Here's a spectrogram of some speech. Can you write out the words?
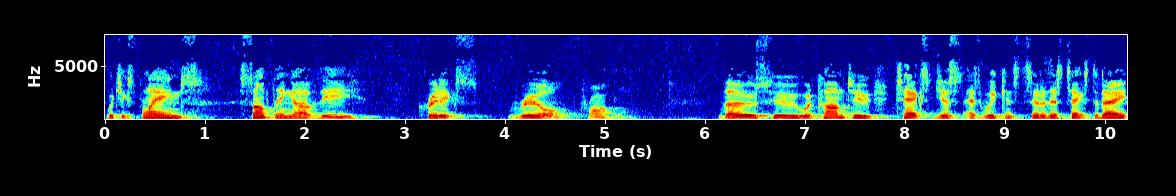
Which explains something of the critic's real problem those who would come to text just as we consider this text today,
